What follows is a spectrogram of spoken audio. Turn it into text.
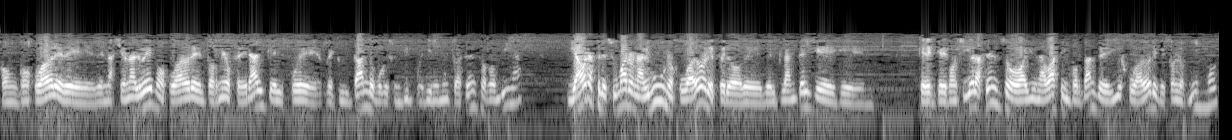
con, con jugadores de- Nacional B, con jugadores del torneo federal que él fue reclutando porque es un tipo que tiene mucho ascenso, Rondina, y ahora se le sumaron algunos jugadores, pero de- del plantel que, que, que- que consiguió el ascenso hay una base importante de 10 jugadores que son los mismos,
